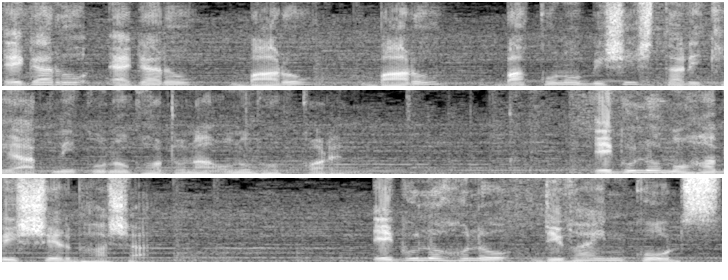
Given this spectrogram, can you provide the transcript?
এগারো এগারো, বারো বারো বা কোনো বিশেষ তারিখে আপনি কোনো ঘটনা অনুভব করেন। এগুলো মহাবিশ্বের ভাষা। এগুলো হলো ডিভাইন কোডস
